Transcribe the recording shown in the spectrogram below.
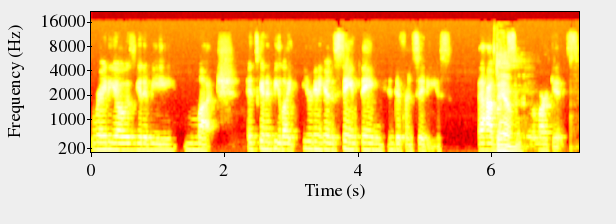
radio is going to be much. It's going to be like you're going to hear the same thing in different cities that have like similar markets.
